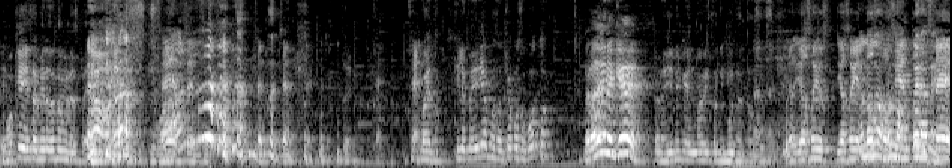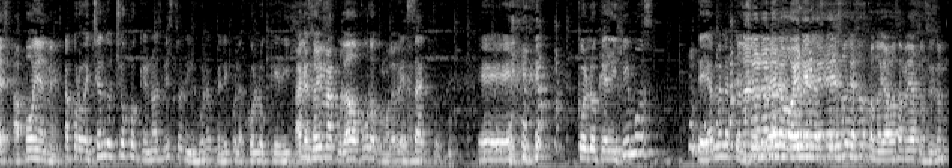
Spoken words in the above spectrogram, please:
como, ok, esa mierda no me lo esperaba. Bueno, y le pediríamos a Choco su voto, Pero adivinen qué. pero dice que no ha visto ninguna, entonces. Yo, yo soy, yo soy el No, no, no, 2% no, de ustedes. Apóyenme. Aprovechando Choco que no has visto ninguna película, con lo que dijimos... Ah, que soy inmaculado puro, como le ven. Exacto. Eh, con lo que dijimos, te llama la No, no, atención. no, no, ver no, oye, de las eso, es cuando ya vas a media posición.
